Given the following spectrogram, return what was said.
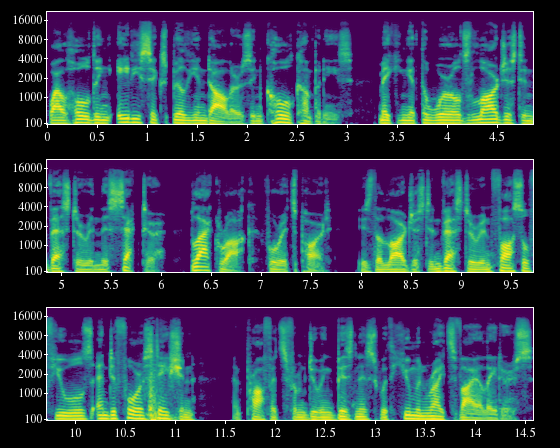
while holding $86 billion in coal companies, making it the world's largest investor in this sector. BlackRock, for its part, is the largest investor in fossil fuels and deforestation and profits from doing business with human rights violators.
